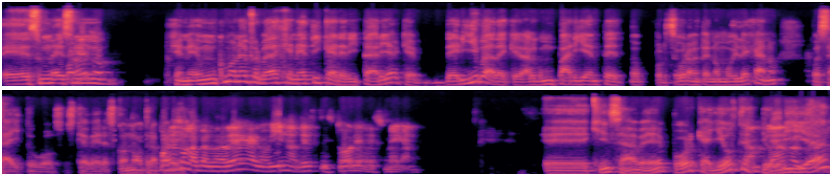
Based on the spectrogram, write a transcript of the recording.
es un, es Por un, eso. un- como una enfermedad genética hereditaria que deriva de que algún pariente, no, por seguramente no muy lejano, pues ahí tuvo sus que veres con otra Por eso pariente. la verdadera heroína de esta historia es Megan. Eh, ¿Quién sabe? eh? Porque hay otra teoría.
